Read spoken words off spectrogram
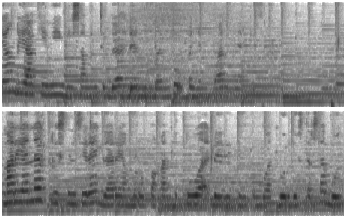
yang diyakini bisa mencegah dan membantu penyembuhan penyakit. Mariana Christine Siregar yang merupakan ketua dari tim pembuat burbus tersebut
